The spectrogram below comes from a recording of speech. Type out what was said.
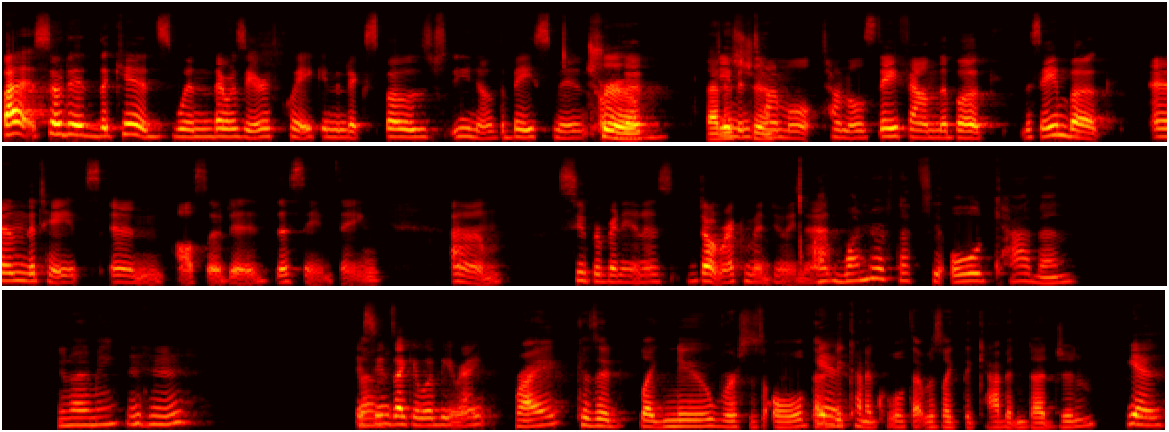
but so did the kids when there was the earthquake and it exposed, you know, the basement True. or the that is demon true. tunnel tunnels. They found the book, the same book, and the tapes, and also did the same thing. Um, super bananas. Don't recommend doing that. I wonder if that's the old cabin. You know what I mean? Mm-hmm. It Yeah. seems like it would be right. Right? Because it like new versus old. That'd be kind of cool if that was like the cabin dungeon. Yeah, That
